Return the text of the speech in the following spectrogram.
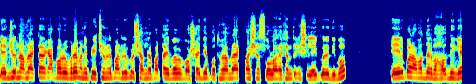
এর জন্য আমরা একটা কাপড়ের উপরে মানে পেছনের পাটের উপরে, সামনের পাটটা এইভাবে বসাই দিয়ে প্রথমে আমরা এক পাশে সোলার এখান থেকে সেলাই করে দিব। এরপর আমাদের ভাও দিকে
